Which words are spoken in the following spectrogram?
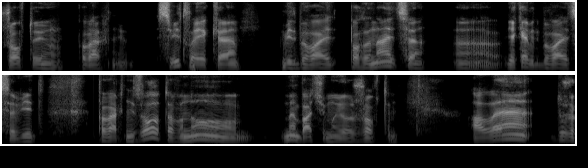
жовтою поверхнею. Світло, яке відбиває, поглинається, е, яке відбивається від поверхні золота, воно ми бачимо його жовтим. Але дуже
